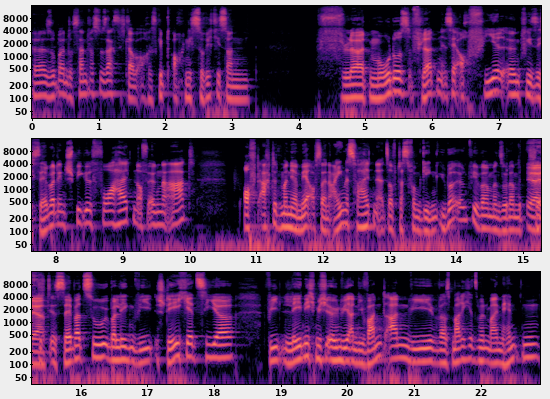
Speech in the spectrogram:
äh, super interessant, was du sagst. Ich glaube auch, es gibt auch nicht so richtig so einen Flirt-Modus. Flirten ist ja auch viel irgendwie sich selber den Spiegel vorhalten auf irgendeine Art oft achtet man ja mehr auf sein eigenes Verhalten als auf das vom Gegenüber irgendwie, weil man so damit ja, beschäftigt ja. ist, selber zu überlegen, wie stehe ich jetzt hier, wie lehne ich mich irgendwie an die Wand an, wie, was mache ich jetzt mit meinen Händen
